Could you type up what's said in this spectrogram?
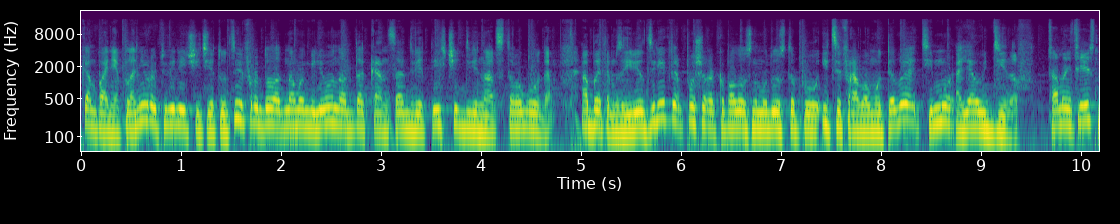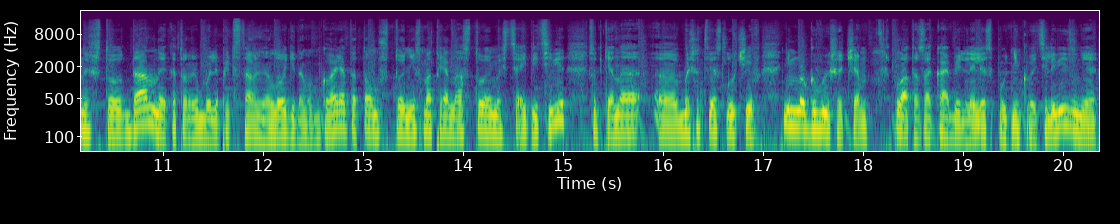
Компания планирует увеличить эту цифру до 1 миллиона до конца 2012 года. Об этом заявил директор по широкополосному доступу и цифровому ТВ Тимур Аляудинов. Самое интересное, что данные, которые были представлены Логиновым, говорят о том, что несмотря на стоимость IPTV, все-таки она э, в большинстве случаев немного выше, чем плата за кабельное или спутниковое телевидение,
